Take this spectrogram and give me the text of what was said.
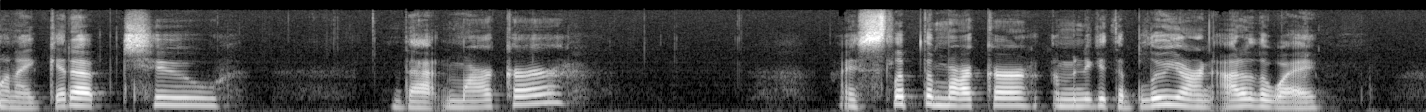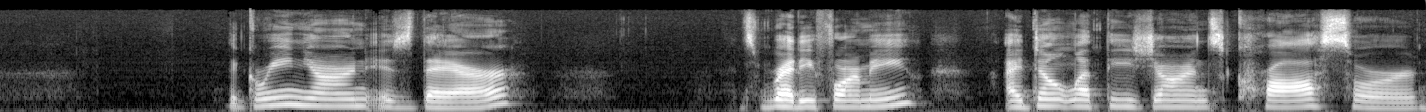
When I get up to that marker, I slip the marker. I'm going to get the blue yarn out of the way. The green yarn is there. It's ready for me. I don't let these yarns cross or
